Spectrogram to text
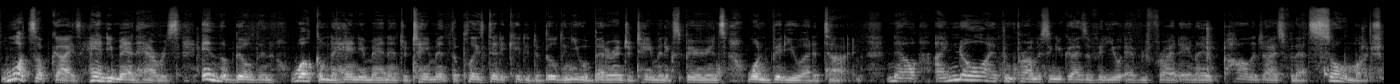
What's up, guys? Handyman Harris in the building. Welcome to Handyman Entertainment, the place dedicated to building you a better entertainment experience, one video at a time. Now, I know I've been promising you guys a video every Friday, and I apologize for that so much,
